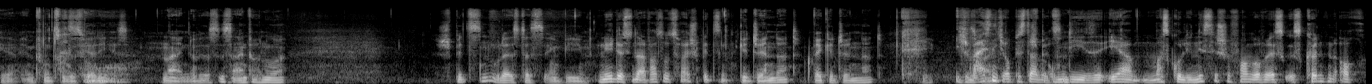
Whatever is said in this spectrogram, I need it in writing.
die Impfung zu Ach so. gefährlich ist. Nein, das ist einfach nur Spitzen oder ist das irgendwie Nee, das sind einfach so zwei Spitzen. gegendert, weggegendert? Ich weiß nicht, ob es da Spitzen. um diese eher maskulinistische Form, aber es, es könnten auch,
